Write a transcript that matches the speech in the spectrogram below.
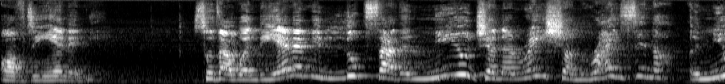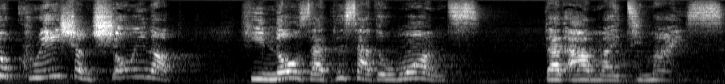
of the enemy. So that when the enemy looks at a new generation rising up, a new creation showing up, he knows that these are the ones that are my demise.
